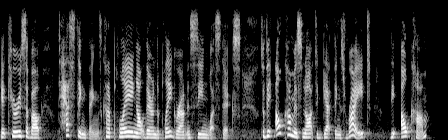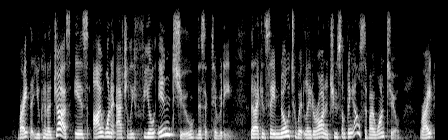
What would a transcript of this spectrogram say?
get curious about testing things, kind of playing out there in the playground and seeing what sticks. So the outcome is not to get things right. The outcome, right, that you can adjust is I want to actually feel into this activity, that I can say no to it later on and choose something else if I want to right?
